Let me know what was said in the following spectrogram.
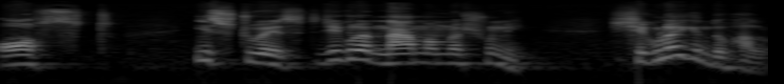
অস্ট ইস্ট ওয়েস্ট যেগুলোর নাম আমরা শুনি। সেগুলোই কিন্তু ভালো।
